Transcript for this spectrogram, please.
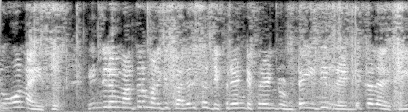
సో నైస్ ఇందులో మాత్రం మనకి కలర్స్ డిఫరెంట్ డిఫరెంట్ ఉంటాయి. ఇది రెడ్ కలర్కి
